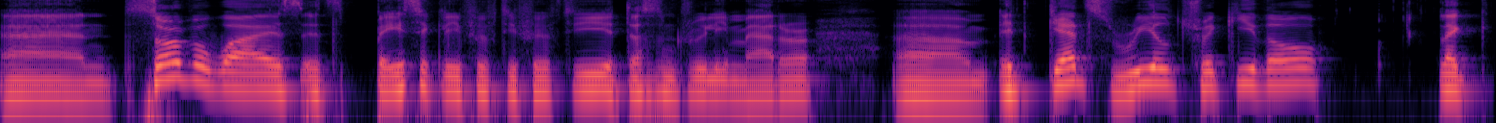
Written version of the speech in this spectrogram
and server wise, it's basically 50 50. It doesn't really matter. Um, it gets real tricky though. Like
